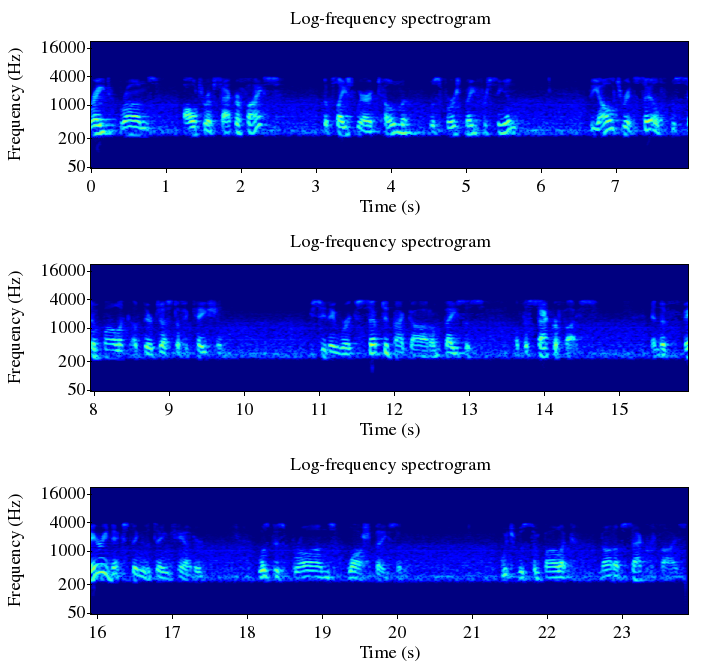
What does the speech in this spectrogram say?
great bronze altar of sacrifice, the place where atonement was first made for sin. The altar itself was symbolic of their justification. You see, they were accepted by God on basis of the sacrifice. And the very next thing that they encountered was this bronze wash basin, which was symbolic not of sacrifice,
